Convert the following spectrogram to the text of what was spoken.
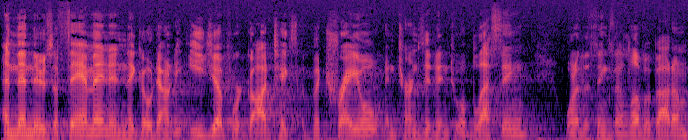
And then there's a famine, and they go down to Egypt where God takes a betrayal and turns it into a blessing. One of the things I love about him.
